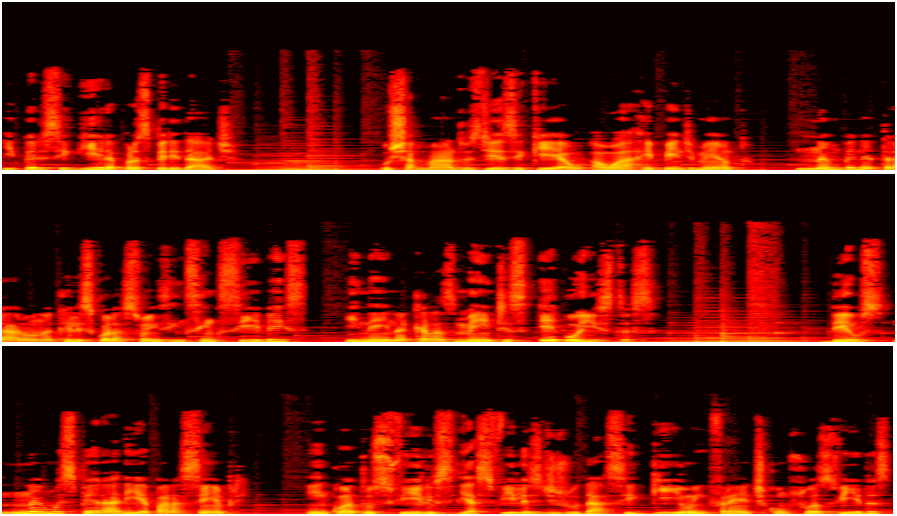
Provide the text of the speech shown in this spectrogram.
e perseguir a prosperidade. Os chamados de Ezequiel ao arrependimento não penetraram naqueles corações insensíveis e nem naquelas mentes egoístas. Deus não esperaria para sempre, enquanto os filhos e as filhas de Judá seguiam em frente com suas vidas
